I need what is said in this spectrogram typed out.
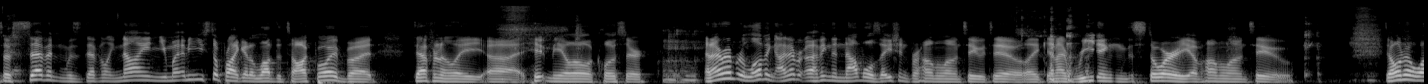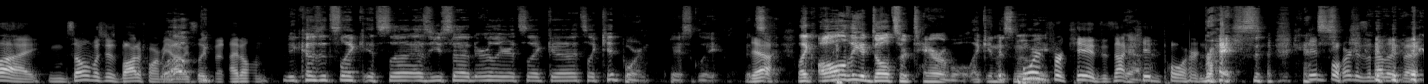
So Yeah. seven was definitely nine. You might. I mean, you still probably gotta love the talk boy, but definitely uh, hit me a little closer. mhm. And I remember loving. I remember having the novelization for Home Alone 2 too. Like, and I'm reading the story of Home Alone 2. Don't know why. Someone was just bought it for me, Well, obviously, but I don't. because it's like it's uh, as you said earlier, it's like uh, it's like kid porn basically. It's Yeah. like, all the adults are terrible. Like in It's this movie, porn for kids. It's not Yeah. kid porn. right? Kid porn is another thing.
